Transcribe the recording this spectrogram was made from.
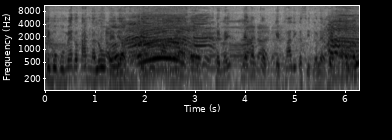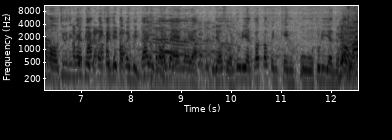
เคนภูภูมิแม่ก็ตั้งนะลูกไปเนี้ยเคนภูปัง เนี่ยเออเห็นไหมแม่ต้องกบเก็บค่าลิขสิทธิ์แล้วแหละลูกเอาชื่อที่แม่ตั้งไปใครจะเอาไปบิดได้อีกร้อยแบรนด์เลยอะเดี๋ยวสวนทุเรียนก็ต้องเป็นเคนภูทุเรียนถูกเปล่าคะ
